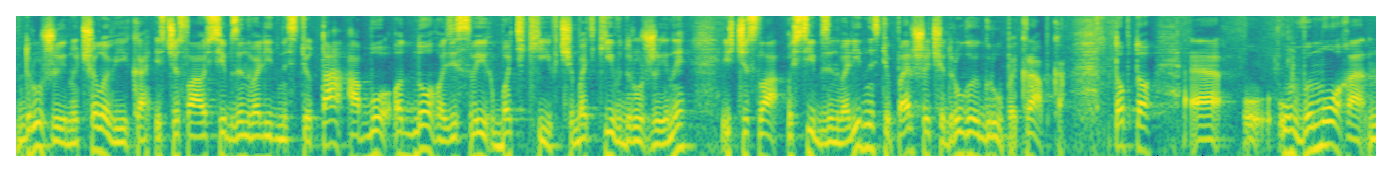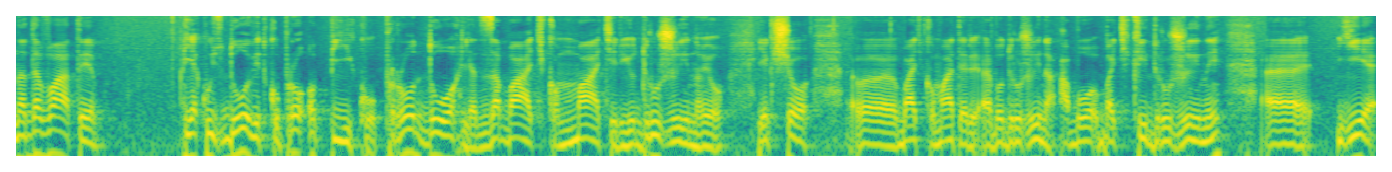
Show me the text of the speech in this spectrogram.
дружину, чоловіка із числа осіб з інвалідністю та або одного зі своїх батьків чи батьків дружини із числа осіб з інвалідністю першої чи другої групи. Крапка. Тобто е, вимога надавати. Якусь довідку про опіку, про догляд за батьком, матір'ю, дружиною. Якщо е, батько, матір або дружина, або батьки дружини е, є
